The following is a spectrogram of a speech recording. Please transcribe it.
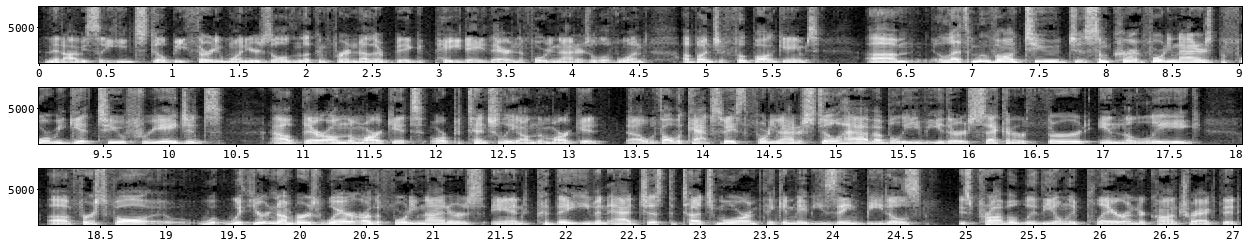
and then obviously he'd still be thirty one years old and looking for another big payday there. And the 49ers will have won a bunch of football games. Um, let's move on to just some current 49ers before we get to free agents out there on the market or potentially on the market. Uh, with all the cap space the 49ers still have, I believe either second or third in the league. Uh, first of all, w- with your numbers, where are the 49ers and could they even add just a touch more? I'm thinking maybe Zane Beadles is probably the only player under contract that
